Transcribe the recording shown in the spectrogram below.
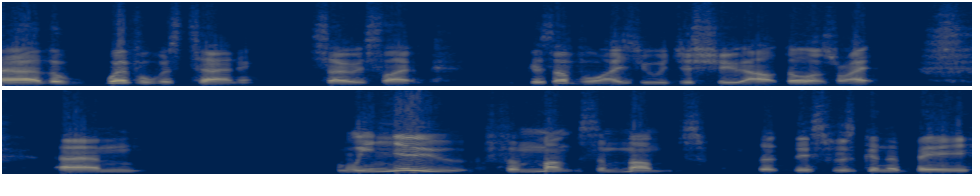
uh, the weather was turning. So it's like because otherwise you would just shoot outdoors, right? Um, we knew for months and months that this was going to be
